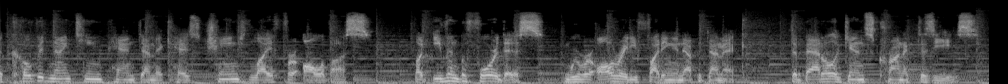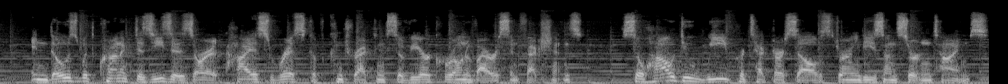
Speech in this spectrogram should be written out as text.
The COVID 19 pandemic has changed life for all of us. But even before this, we were already fighting an epidemic the battle against chronic disease. And those with chronic diseases are at highest risk of contracting severe coronavirus infections. So, how do we protect ourselves during these uncertain times?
